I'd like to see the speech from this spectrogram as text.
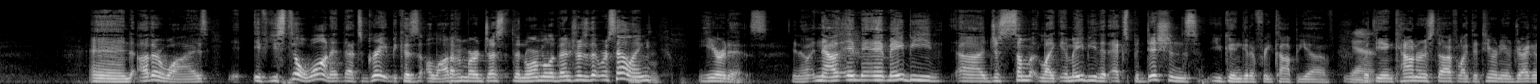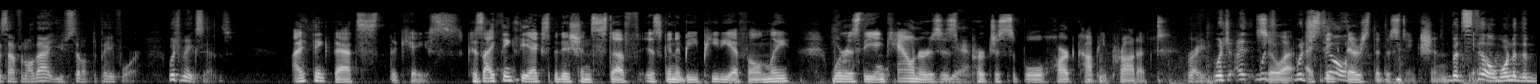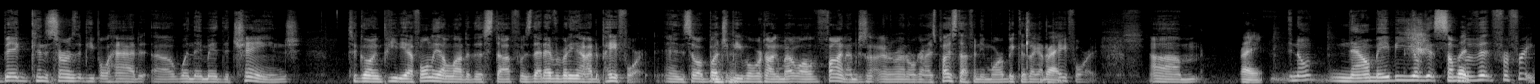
And otherwise, if you still want it, that's great because a lot of them are just the normal adventures that we're selling. Mm-hmm. Here it is. You know, now it, it may be uh, just some like it may be that expeditions you can get a free copy of, yeah. but the encounter stuff like the Tyranny of Dragon stuff and all that you still have to pay for, which makes sense. I think that's the case because I think the expedition stuff is going to be PDF only, whereas the encounters is yeah. purchasable hard copy product. Right. Which, I, which so I, which I still, think there's the distinction. But still, yeah. one of the big concerns that people had uh, when they made the change to going PDF only on a lot of this stuff was that everybody now had to pay for it, and so a bunch mm-hmm. of people were talking about, well, fine, I'm just not going to run organized play stuff anymore because I got to right. pay for it. Um, right. You know, now maybe you'll get some but, of it for free.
